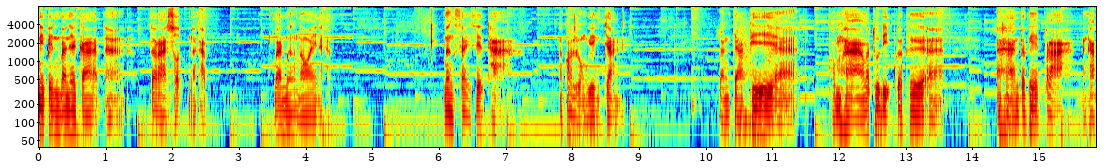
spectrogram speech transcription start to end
นี่เป็นบรรยากาศตลาดสดนะครับ บ้านเมืองน้อยนะครับ เมืองไซเซถานครหลวงเวียงจันทร์หลังจากที่ผมหาวัตถุดิบก็คืออาหารประเภทปลานะครับ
